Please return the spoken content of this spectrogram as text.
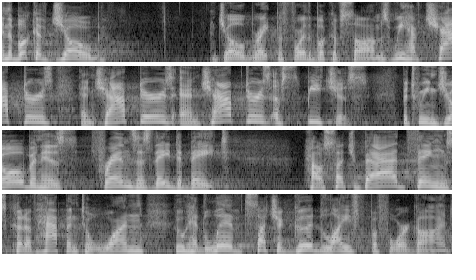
In the book of Job, Job, right before the book of Psalms, we have chapters and chapters and chapters of speeches between Job and his friends as they debate how such bad things could have happened to one who had lived such a good life before God.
